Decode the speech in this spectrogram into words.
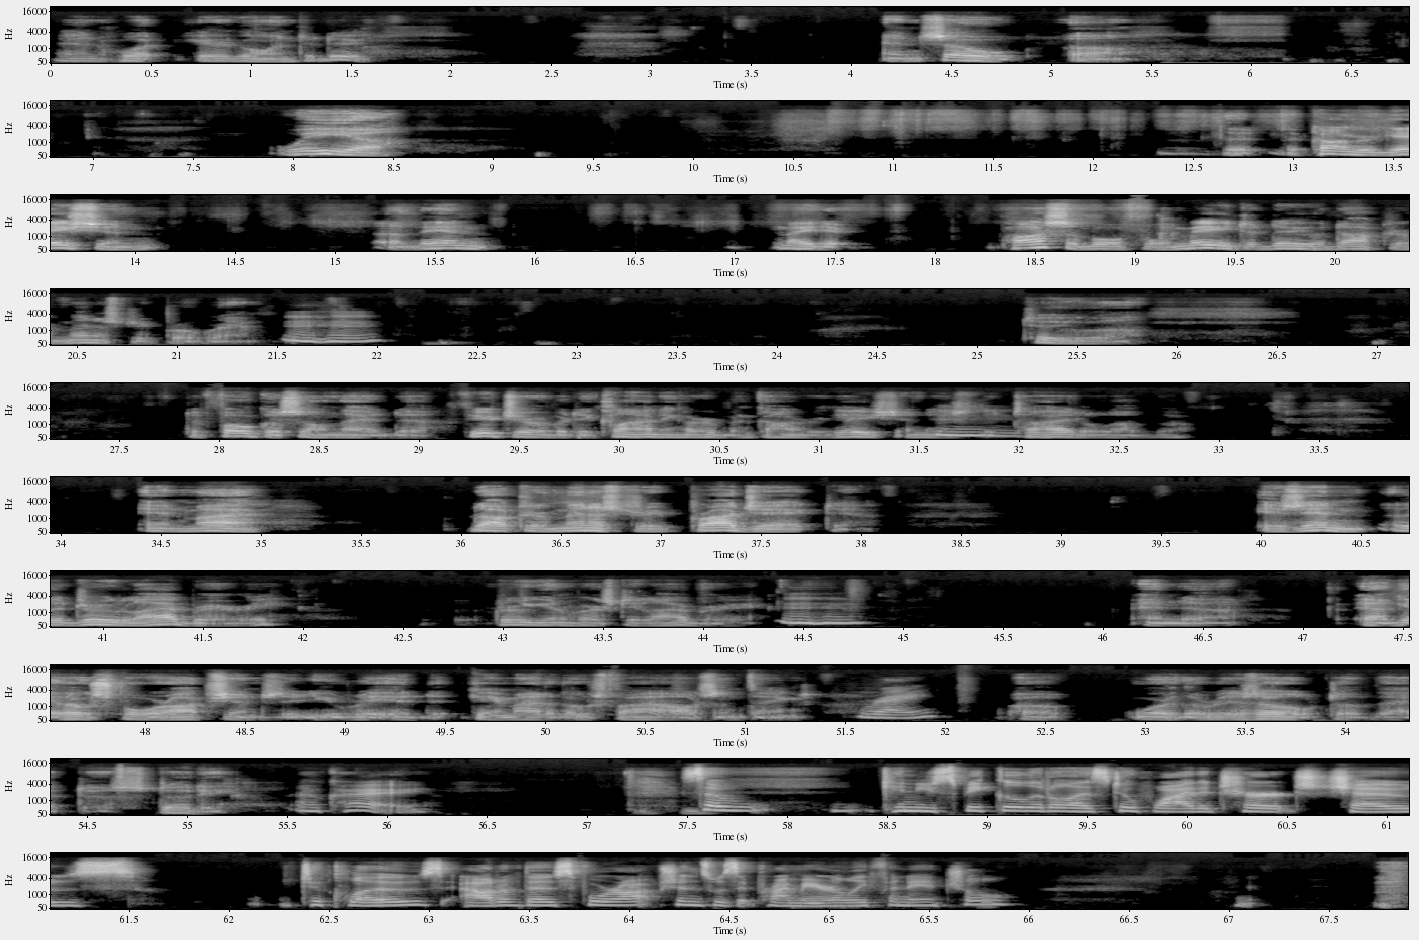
and what you're going to do. And so uh, we, uh, the the congregation, uh, then made it possible for me to do a doctor of ministry program. hmm to uh, to focus on that. The future of a declining urban congregation is the Hmm. title of the. In my doctor of ministry project is in the Drew Library, Drew University Library, Mm-hmm. and uh, I get those four options that you read that came out of those files and things Right. uh, were the result of that uh, study. Okay. So, can you speak a little as to why the church chose to close out of those four options? Was it primarily financial?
